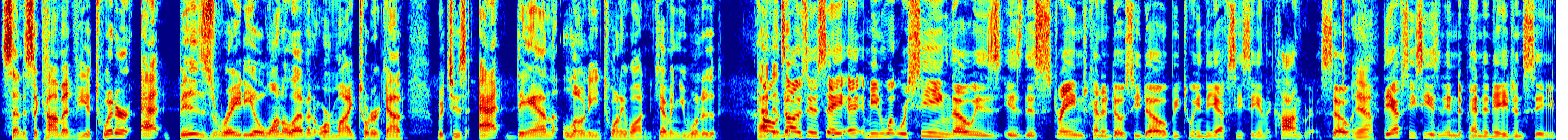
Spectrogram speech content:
send us a comment via Twitter at BizRadio111 or my Twitter account, which is at Dan Loney21. Kevin, you wanted to add Oh no, I was going to say. I mean, what we're seeing though is is this strange kind of do si do between the FCC and the Congress. So Yeah. the FCC is an independent agency.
